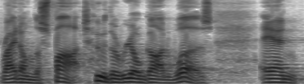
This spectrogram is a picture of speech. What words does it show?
right on the spot who the real God was. And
